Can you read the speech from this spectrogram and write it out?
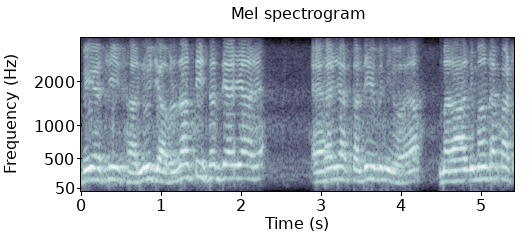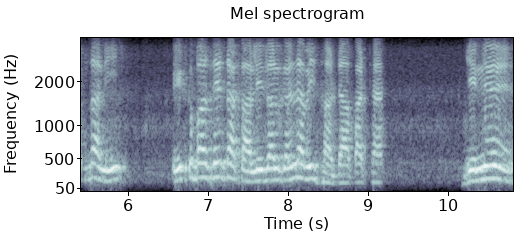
ਵੀ ਅਸੀਂ ਸਾਨੂੰ ਜ਼ਬਰਦਸਤੀ ਸੱਦਿਆ ਜਾ ਰਿਹਾ। ਇਹੋ ਜਿਹਾ ਕਦੇ ਵੀ ਨਹੀਂ ਹੋਇਆ। ਮੁਲਾਜ਼ਮਾਂ ਦਾ ਇਕੱਠ ਦਾ ਨਹੀਂ। ਇੱਕ ਪਾਸੇ ਤਾਂ ਅਕਾਲੀ ਦਲ ਕਹਿੰਦਾ ਵੀ ਸਾਡਾ ਇਕੱਠ ਹੈ। ਜਿੰਨੇ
